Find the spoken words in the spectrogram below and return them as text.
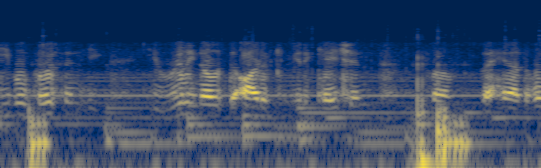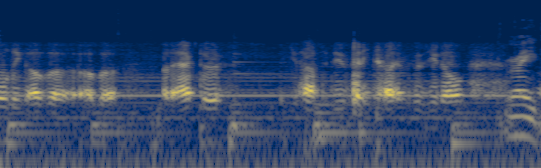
people person. He he really knows the art of communication from the hand holding of a of a an actor that you have to do many times, as you know Right.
